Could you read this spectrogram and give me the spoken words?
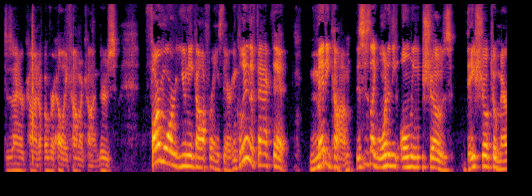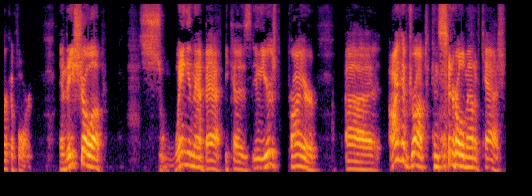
Designer Con over LA Comic Con. There's far more unique offerings there, including the fact that Medicom, this is like one of the only shows they show up to America for. And they show up swinging that bat because in years prior, uh, I have dropped considerable amount of cash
